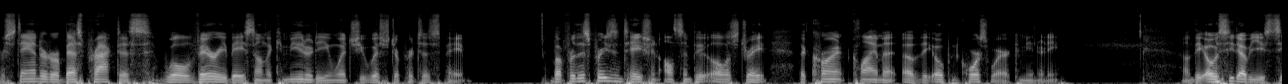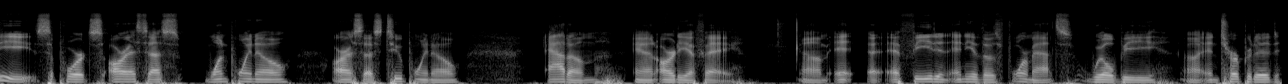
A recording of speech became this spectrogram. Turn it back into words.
or standard or best practice will vary based on the community in which you wish to participate. But for this presentation, I'll simply illustrate the current climate of the OpenCourseWare community. Uh, the OCWC supports RSS 1.0 RSS 2.0, Atom, and RDFA. Um, a, feed in any of those formats will be uh, interpreted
